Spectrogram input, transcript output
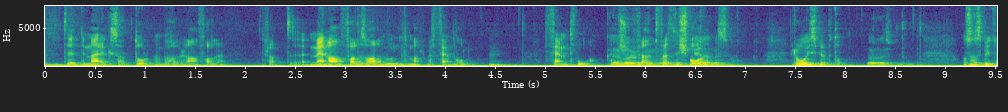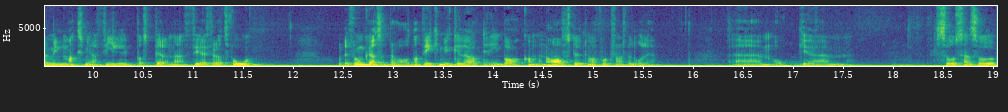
det, det, märks att Dortmund behöver en anfallare. För att uh, med en anfallare så hade de vunnit en match med 5-0. Mm. 5-2 kanske för att, för att försvara. Roy spelar på topp. Och sen så bytte de in Maximilian Filip och spelade med 4-4-2. Och det funkar alltså bra. De fick mycket löpningar in bakom men avsluten var fortfarande för dåliga. Um, och um, så sen så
